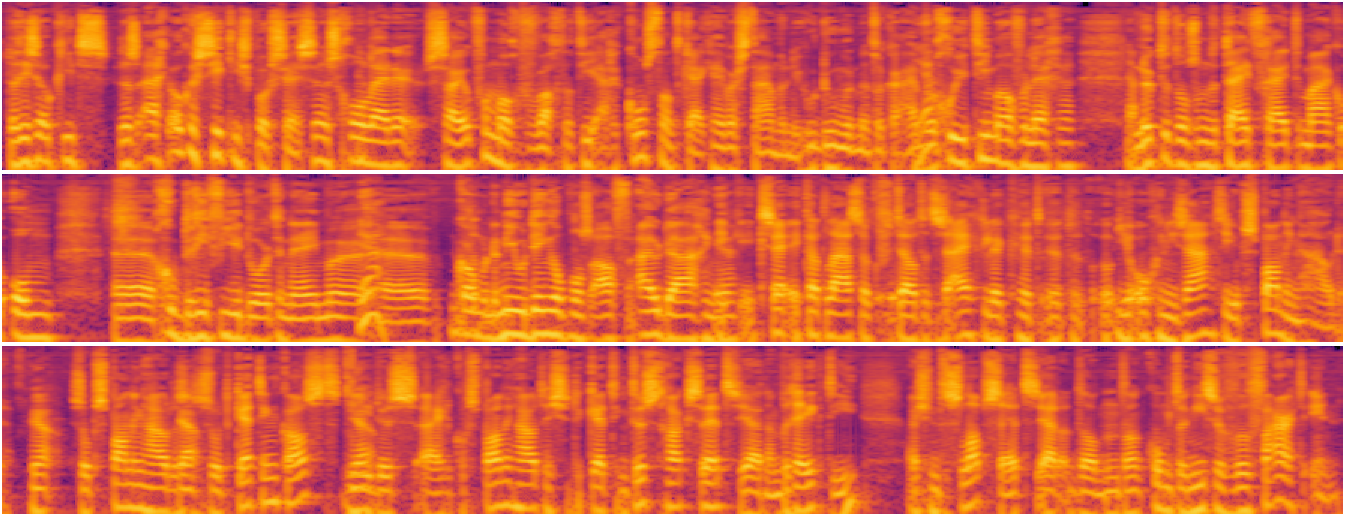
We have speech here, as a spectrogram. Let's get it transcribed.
Dat is ook iets, dat is eigenlijk ook een cyclisch proces. Een schoolleider zou je ook van mogen verwachten dat hij eigenlijk constant kijkt. Hey, waar staan we nu? Hoe doen we het met elkaar? Hebben we een goede teamoverleggen? Ja. Lukt het ons om de tijd vrij te maken om eh, groep 3, 4 door te nemen? Ja. Eh, komen er nieuwe dingen op ons af? Uitdagingen? Ik, ik, zei, ik had laatst ook verteld, het is eigenlijk het, het, het- je organisatie op spanning houden. ja. Dus op spanning houden als een soort kettingkast. Die je dus eigenlijk op spanning houdt. Als je de ketting te strak zet, ja, dan breekt die. Als je hem te slap zet, ja, dan, dan komt er niet zoveel vaart in.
